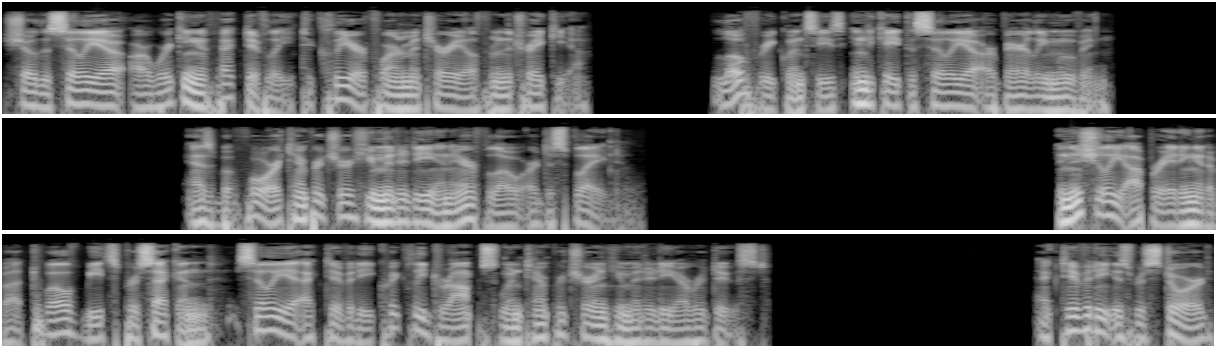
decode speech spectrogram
show the cilia are working effectively to clear foreign material from the trachea. Low frequencies indicate the cilia are barely moving. As before, temperature, humidity, and airflow are displayed. Initially operating at about 12 beats per second, cilia activity quickly drops when temperature and humidity are reduced. Activity is restored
